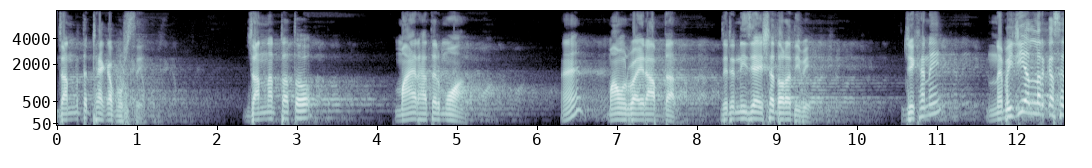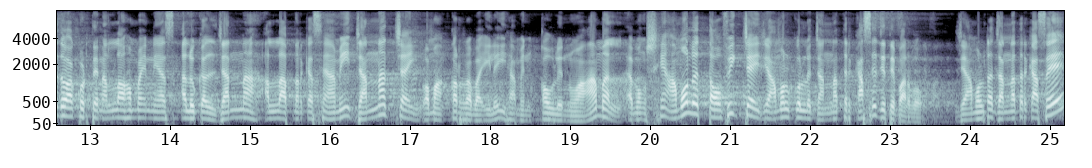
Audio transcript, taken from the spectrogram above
জান্নাতের ঠেকা পড়ছে। জান্নাতটা তো মায়ের হাতের মোয়া। হ্যাঁ? মামুর ভাইয়ের আবদার, যেটা নিজে এসে ধরা দিবে। যেখানে নবীজি আল্লাহর কাছে দোয়া করতেন আল্লাহ নিয়াস আলুকাল জান্নাহ। আল্লাহ আপনার কাছে আমি জান্নাত চাই। ওমা কর্রাবা ইলাইহা মিন কওলিন ওয়া আমাল। এবং সে আমলের তৌফিক চাই যে আমল করলে জান্নাতের কাছে যেতে পারব। যে আমলটা জান্নাতের কাছে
